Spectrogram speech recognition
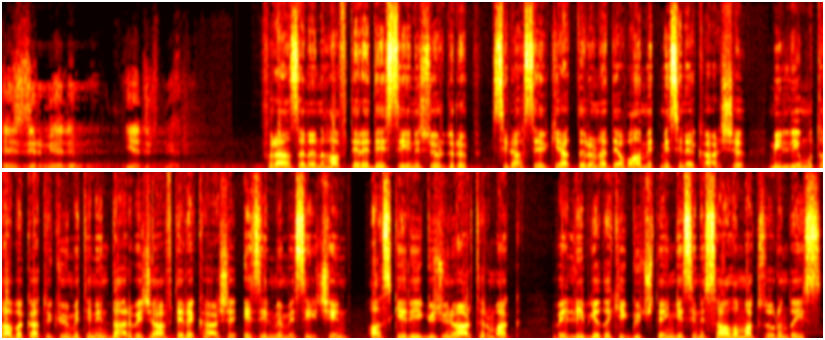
ezdirmeyelim, yedirtmeyelim. Fransa'nın Hafter'e desteğini sürdürüp silah sevkiyatlarına devam etmesine karşı Milli Mutabakat Hükümeti'nin darbeci Hafter'e karşı ezilmemesi için askeri gücünü artırmak ve Libya'daki güç dengesini sağlamak zorundayız.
